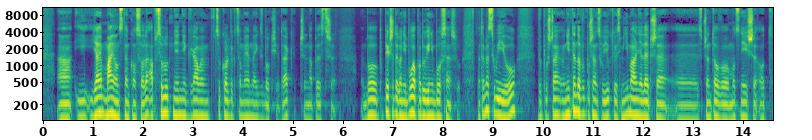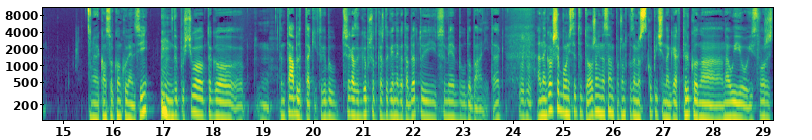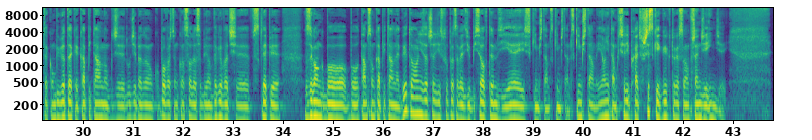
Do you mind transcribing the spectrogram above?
I ja mając tę konsolę absolutnie nie grałem w cokolwiek, co miałem na Xboxie, tak, czy na PS3. bo po pierwsze tego nie było, a po drugie nie było sensu. Natomiast Wii U, wypuszcza, Nintendo wypuszczając Wii U, które jest minimalnie lepsze, e, sprzętowo mocniejsze od konsol konkurencji, wypuściło tego, mm, ten tablet taki, który był trzy razy grubszy od każdego innego tabletu i w sumie był do bani, tak? Mhm. A najgorsze było niestety to, że oni na samym początku zamiast skupić się na grach tylko na, na Wii U i stworzyć taką bibliotekę kapitalną, gdzie ludzie będą kupować tę konsolę, sobie ją wygrywać w sklepie z rąk, bo, bo tam są kapitalne gry, to oni zaczęli współpracować z Ubisoftem, z EA, z kimś tam, z kimś tam, z kimś tam i oni tam chcieli pchać wszystkie gry, które są wszędzie indziej.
